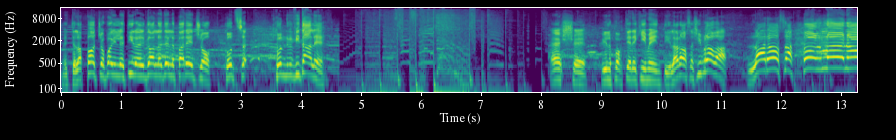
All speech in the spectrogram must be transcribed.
Mette l'appoggio, poi il tiro del gol del pareggio con, con Vitale. Esce il portiere Chimenti, la Rosa ci prova, la Rosa, Orlena!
